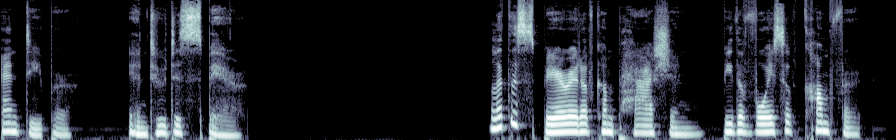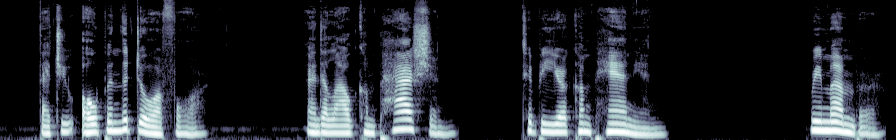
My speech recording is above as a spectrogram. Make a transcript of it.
and deeper into despair. Let the spirit of compassion be the voice of comfort that you open the door for and allow compassion to be your companion. Remember,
